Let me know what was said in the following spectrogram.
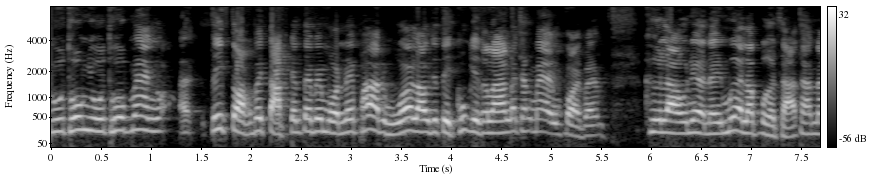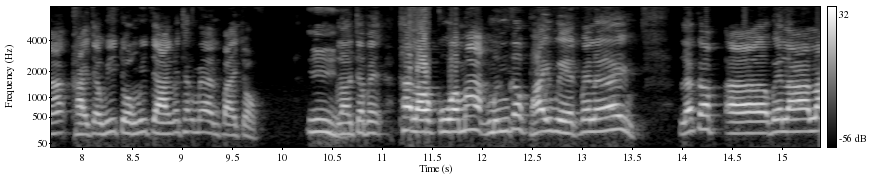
ยูทูบยูทูบแม่งติ๊กตอกไปตัดกันเต็มไปหมดเลยพาดหัว เราจะติดคุกติดตารางก็ช่างแม่งปล่อยไป คือเราเนี่ยในเมื่อเราเปิดสาธารณะใครจะวิจงวิจารณ์ก็ช่างแม่งไปจบอืมเราจะไปถ้าเรากลัวมากมึงก็ไพรเวทไปเลย แล้วก็เอ่อเวลาไล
